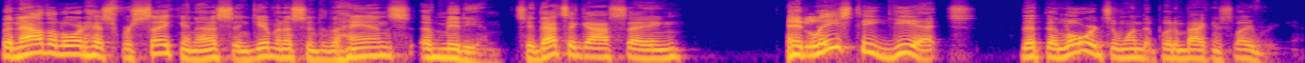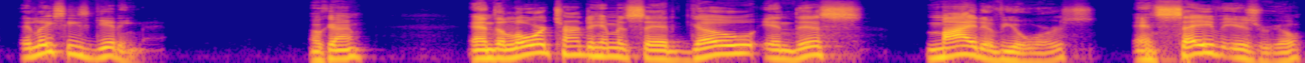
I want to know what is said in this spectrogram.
But now the Lord has forsaken us and given us into the hands of Midian. See, that's a guy saying, at least he gets that the Lord's the one that put him back in slavery. At least he's getting that. Okay? And the Lord turned to him and said, Go in this might of yours and save Israel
